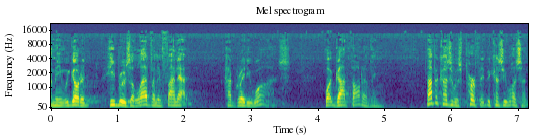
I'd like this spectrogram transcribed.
I mean, we go to Hebrews 11 and find out how great he was, what God thought of him. Not because he was perfect, because he wasn't.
